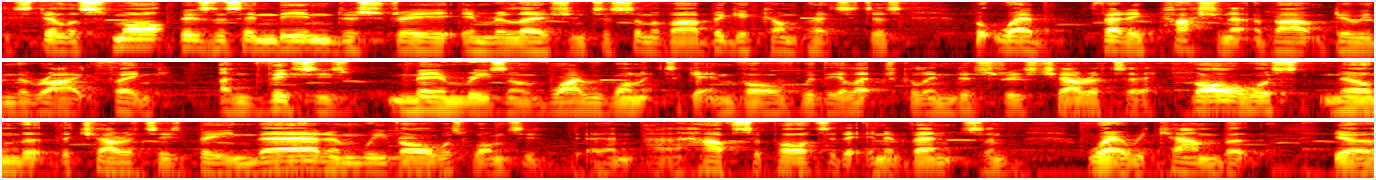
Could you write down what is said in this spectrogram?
It's still a small business in the industry in relation to some of our bigger competitors, but we're very passionate about doing the right thing and this is main reason of why we wanted to get involved with the electrical industries charity. We've always known that the charity's been there and we've always wanted and have supported it in events and where we can but you know,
